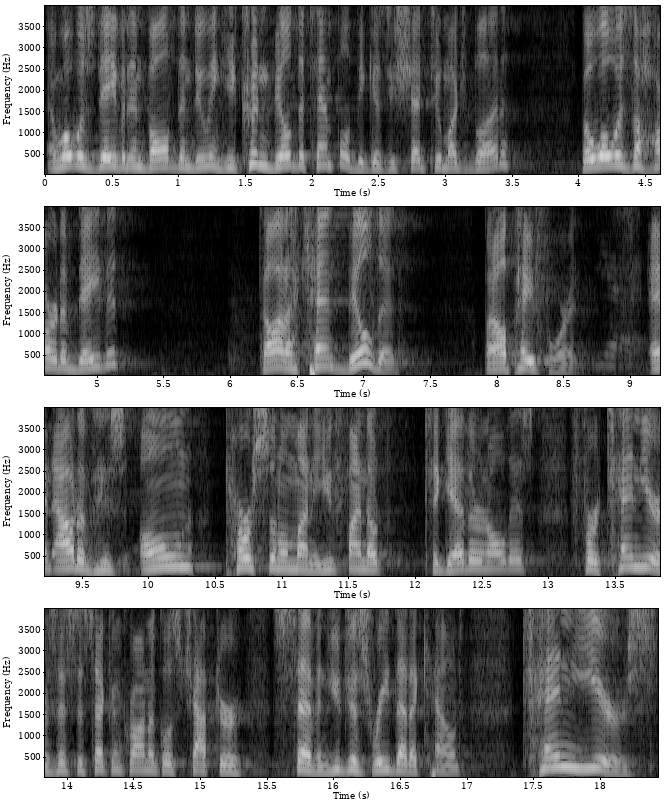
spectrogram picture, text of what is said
And what was David involved in doing? He couldn't build the temple because he shed too much blood. But what was the heart of David? God, I can't build it, but I'll pay for it. And out of his own personal money, you find out together in all this, for 10 years, this is Second Chronicles chapter 7. You just read that account. 10 years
